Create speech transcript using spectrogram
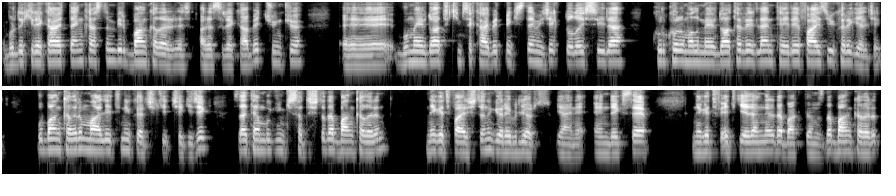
Buradaki rekabetten kastım bir bankalar arası rekabet. Çünkü e, bu mevduatı kimse kaybetmek istemeyecek. Dolayısıyla kur korumalı mevduata verilen TL faizi yukarı gelecek. Bu bankaların maliyetini yukarı çekecek. Zaten bugünkü satışta da bankaların negatif ayrıştığını görebiliyoruz. Yani endekse negatif etki edenlere de baktığımızda bankaların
